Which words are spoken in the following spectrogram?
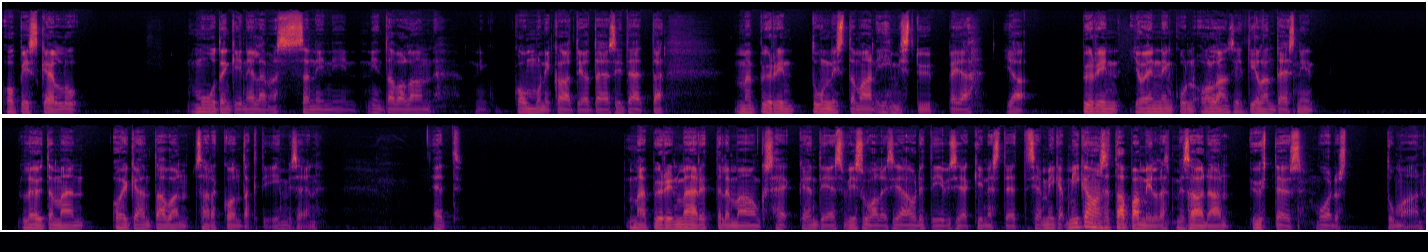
opiskellut muutenkin elämässäni, niin, niin tavallaan – niin kuin kommunikaatiota ja sitä, että mä pyrin tunnistamaan ihmistyyppejä ja pyrin jo ennen kuin ollaan siinä tilanteessa, niin löytämään oikean tavan saada kontakti ihmiseen. Et mä pyrin määrittelemään, onko he kenties visuaalisia, auditiivisia, kinesteettisiä. Mikä, mikä on se tapa, millä me saadaan yhteys muodostumaan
